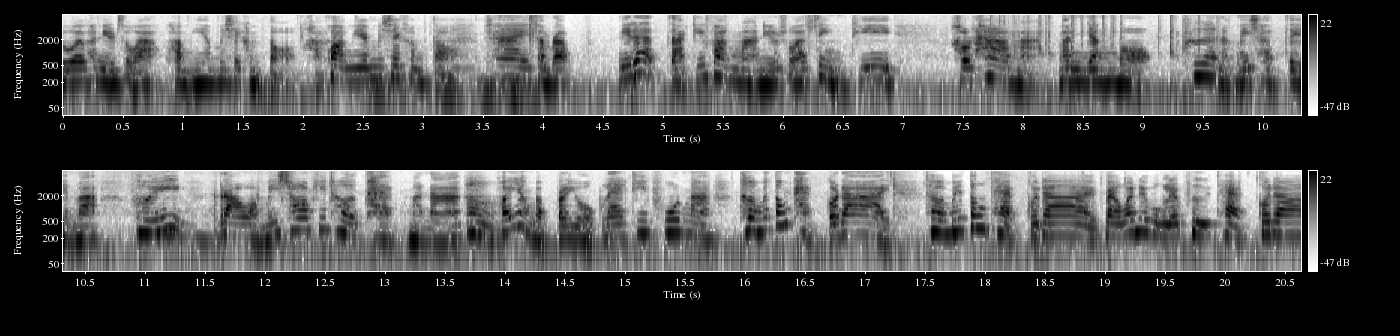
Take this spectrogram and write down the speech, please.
ด้วยเพราะนี่รู้สึกว่าความเงียบไม่ใช่คำตอบค่ะ ความเงียบไม่ใช่คำตอบ ใช่สำหรับนี่ได้จากที่ฟังมานี่รู้สึกว่าสิ่งที่ เขาทำอะมันยังบอกเพื่อนอะไม่ชัดเจนว่า เฮ้ยเราอะไม่ชอบที่เธอแท็กมานะอืมเพราะอย่างแบบประโยคแรกที่พูดมา เธอไม่ต้องแท็กก็ได้ เธอไม่ต้องแท็กก็ได้ แปลว่าในวงเล็บคือแท็กก็ได้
